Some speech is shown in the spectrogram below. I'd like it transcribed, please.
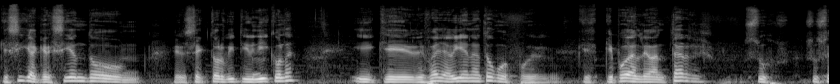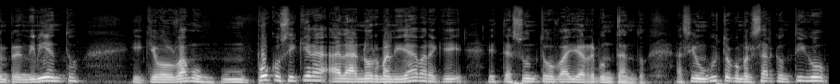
que siga creciendo el sector vitivinícola y que les vaya bien a todos, pues, que, puedan levantar sus, sus emprendimientos y que volvamos un poco siquiera a la normalidad para que este asunto vaya repuntando. Ha sido un gusto conversar contigo,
